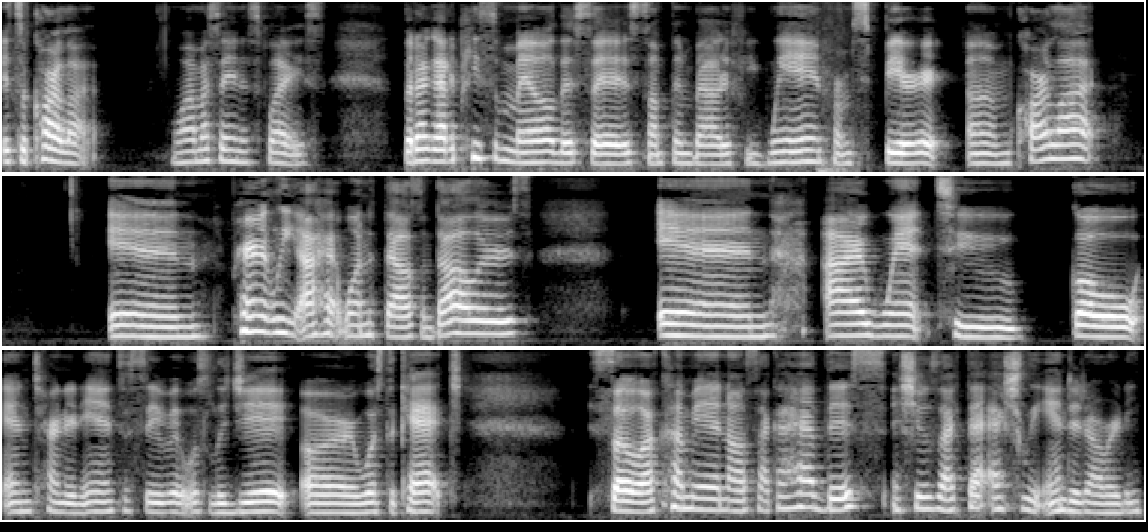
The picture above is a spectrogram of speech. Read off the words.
it's a car lot. Why am I saying this place? But I got a piece of mail that says something about if you win from Spirit um, car lot. And apparently I had won a thousand dollars. And I went to go and turn it in to see if it was legit or what's the catch. So I come in, I was like, I have this. And she was like, that actually ended already.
